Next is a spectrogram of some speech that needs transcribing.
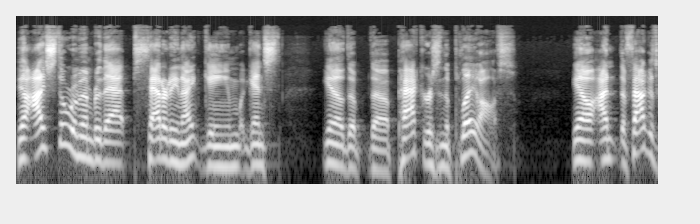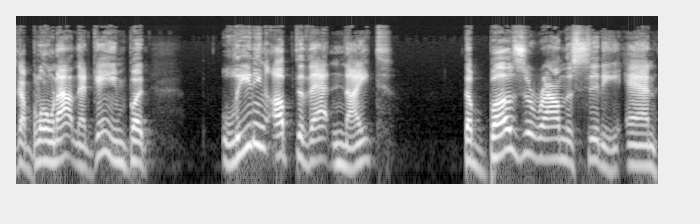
You know, I still remember that Saturday night game against, you know, the the Packers in the playoffs. You know, I, the Falcons got blown out in that game, but leading up to that night, the buzz around the city and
